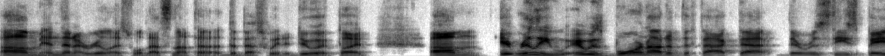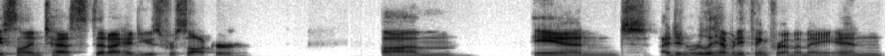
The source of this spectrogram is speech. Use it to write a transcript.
Um, and then I realized, well, that's not the the best way to do it. But um, it really it was born out of the fact that there was these baseline tests that I had used for soccer. Um, and I didn't really have anything for MMA. And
